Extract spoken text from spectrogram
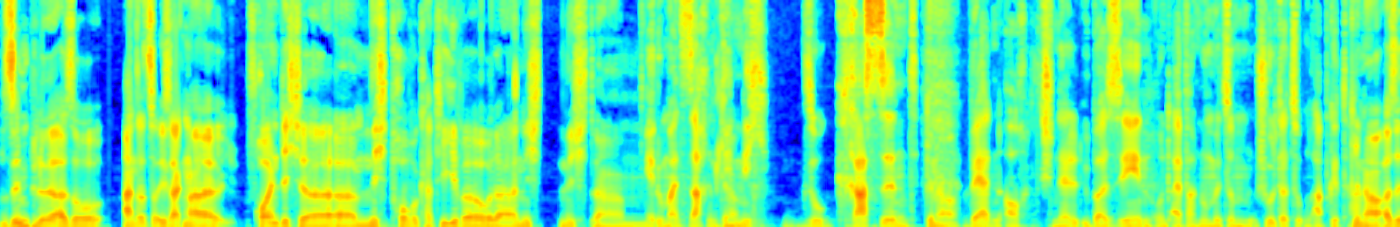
simple, also Ansatz, ich sag mal, freundliche, ähm, nicht provokative oder nicht, nicht. Ähm, ja, du meinst Sachen, die genau. nicht so krass sind, genau. werden auch schnell übersehen und einfach nur mit so einem Schulterzucken abgetan. Genau, also,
